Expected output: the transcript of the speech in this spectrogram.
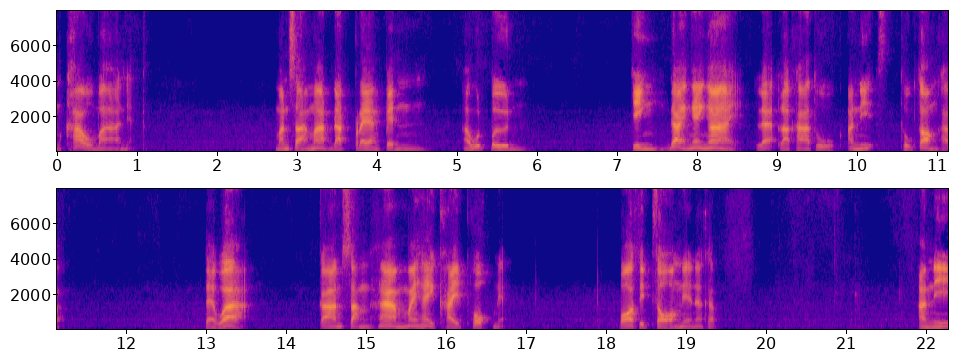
ำเข้ามาเนี่ยมันสามารถดัดแปลงเป็นอาวุธปืน จริงได้ง่าย ๆ และราคาถูกอันนี้ถูกต้องครับ แต่ว่าการสั่งห้ามไม่ให้ใครพกเนี่ยป 12 เนี่ยนะครับ อันนี้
